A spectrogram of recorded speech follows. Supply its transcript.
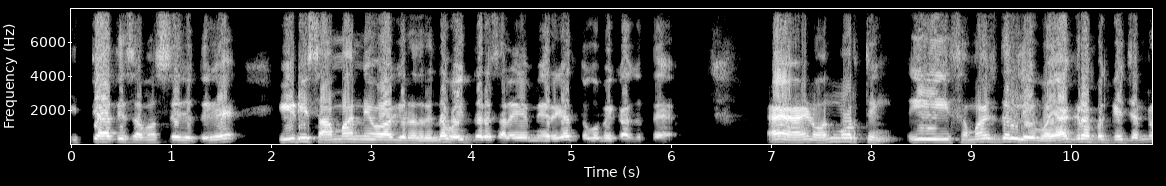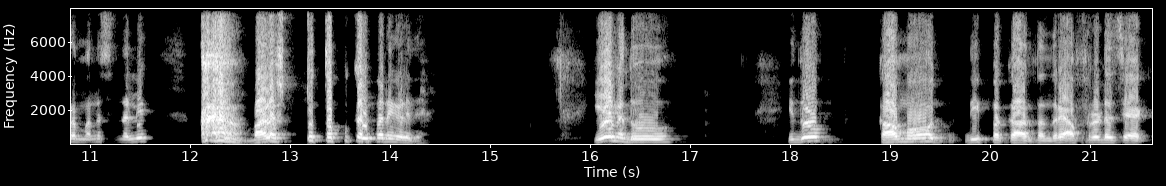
ಇತ್ಯಾದಿ ಸಮಸ್ಯೆ ಜೊತೆಗೆ ಇಡೀ ಸಾಮಾನ್ಯವಾಗಿರೋದ್ರಿಂದ ವೈದ್ಯರ ಸಲಹೆ ಮೇರೆಗೆ ತಗೋಬೇಕಾಗುತ್ತೆ. ಅಂಡ್ ಒನ್ ಮೋರ್ ಥಿಂಗ್ ಈ ಸಮಾಜದಲ್ಲಿ ವಯಾಗ್ರ ಬಗ್ಗೆ ಜನರ ಮನಸ್ಸಿನಲ್ಲಿ ಬಹಳಷ್ಟು ತಪ್ಪು ಕಲ್ಪನೆಗಳಿದೆ. ಏನದು? ಇದು ಕಾಮೋದೀಪಕ ಅಂತಂದ್ರೆ ಅಫ್ರೋಡಸ್ಯಾಕ್.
